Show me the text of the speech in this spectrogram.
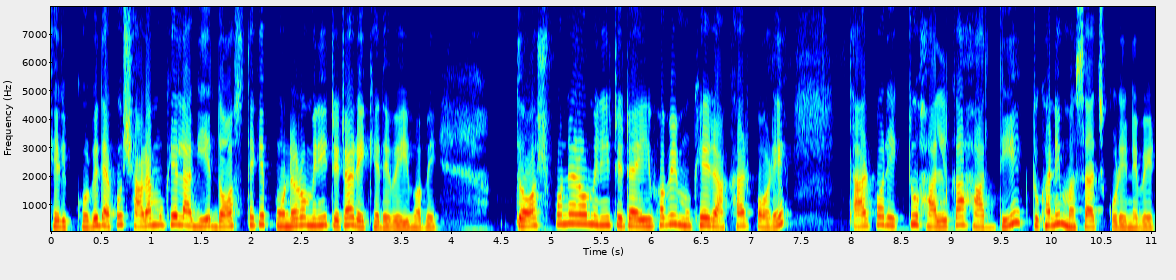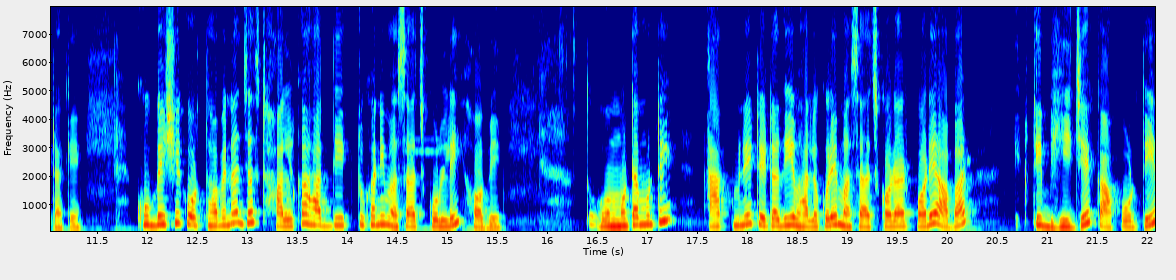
হেল্প করবে। দেখো, সারা মুখে লাগিয়ে দশ থেকে পনেরো মিনিট এটা রেখে দেবে এইভাবে। দশ পনেরো মিনিট এটা এইভাবে মুখে রাখার পরে তারপর একটু হালকা হাত দিয়ে একটুখানি মাসাজ করে নেবে এটাকে। খুব বেশি করতে হবে না জাস্ট হালকা হাত দিয়ে একটুখানি মাসাজ করলেই হবে। তো মোটামুটি এক মিনিট এটা দিয়ে ভালো করে মাসাজ করার পরে আবার একটি ভিজে কাপড় দিয়ে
